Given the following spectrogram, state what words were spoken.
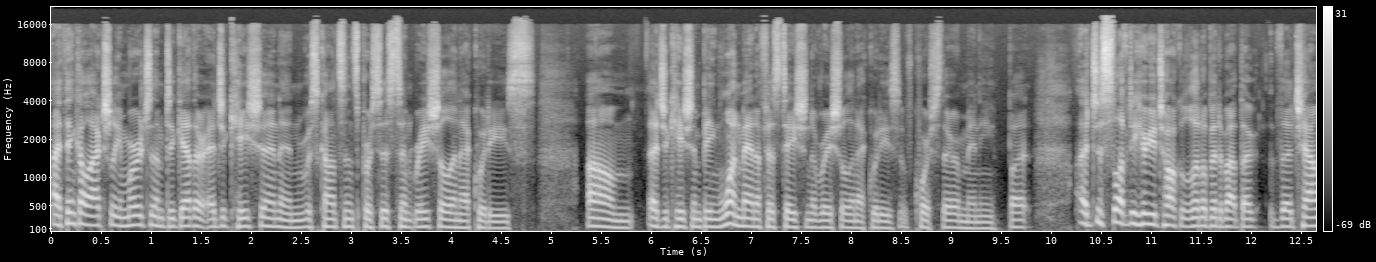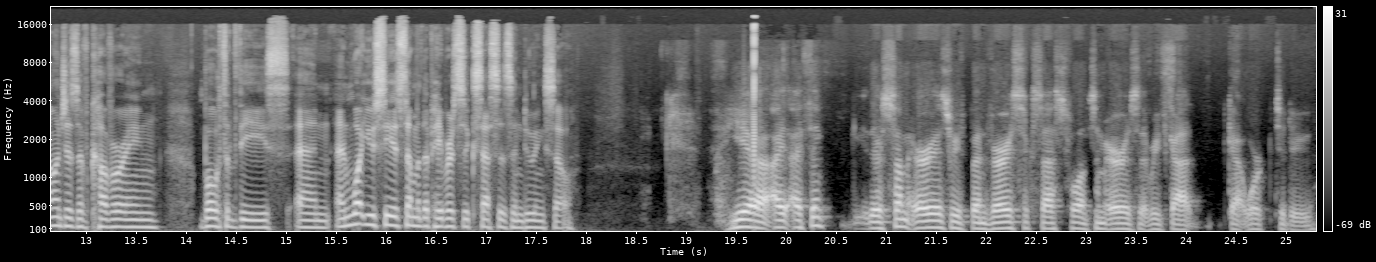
I think I'll actually merge them together education and Wisconsin's persistent racial inequities. Um, education being one manifestation of racial inequities. Of course, there are many, but I'd just love to hear you talk a little bit about the, the challenges of covering both of these and, and what you see as some of the paper's successes in doing so. Yeah, I, I think there's some areas we've been very successful and some areas that we've got got work to do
